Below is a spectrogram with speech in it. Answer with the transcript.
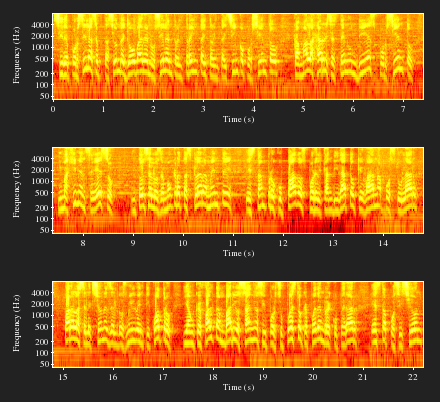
Si de por sí la aceptación de Joe Biden oscila entre el 30 y 35%, Kamala Harris está en un 10%. Imagínense eso. Entonces los demócratas claramente están preocupados por el candidato que van a postular para las elecciones del 2024 y aunque faltan varios años y por supuesto que pueden recuperar esta posición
